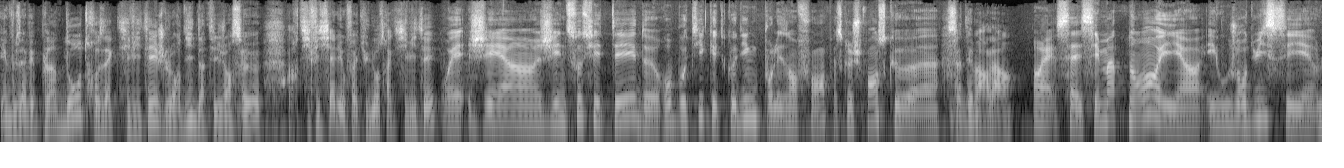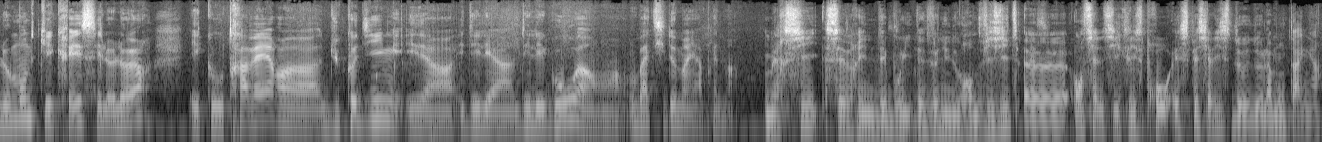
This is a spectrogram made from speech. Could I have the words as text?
Et vous avez plein d'autres activités, je leur dis, d'intelligence euh, artificielle. Et vous faites une autre activité? Ouais, j'ai un, j'ai une société de robotique et de coding pour les enfants parce que je pense que euh, Ça démarre là. hein. Ouais, c'est maintenant et, euh, et aujourd'hui c'est le monde qui est créé, c'est le leur et qu'au travers euh, du coding et, et des, des Lego, on, on bâtit demain et après-demain. Merci Séverine Desbouilles d'être venue nous rendre visite. Euh, ancienne cycliste pro et spécialiste de, de la montagne, hein,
